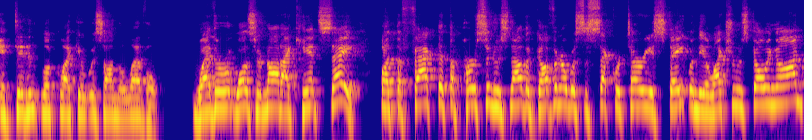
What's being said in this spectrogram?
It didn't look like it was on the level. Whether it was or not, I can't say. But the fact that the person who's now the governor was the Secretary of State when the election was going on,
